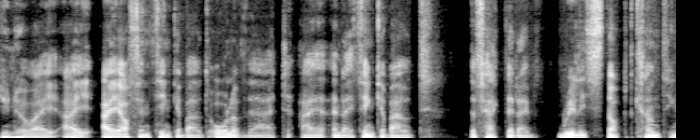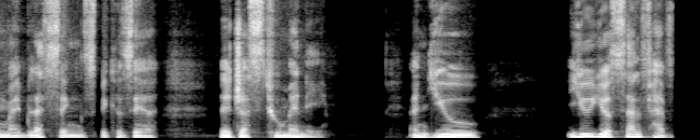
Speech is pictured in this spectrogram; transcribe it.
You know, I, I, I often think about all of that, I, and I think about the fact that I've really stopped counting my blessings because they're they're just too many. And you you yourself have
